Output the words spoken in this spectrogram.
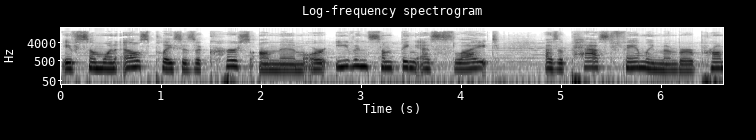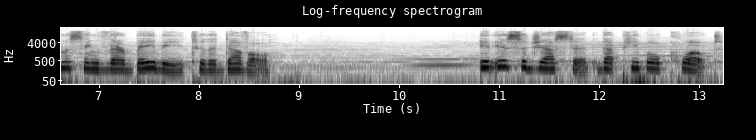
if someone else places a curse on them, or even something as slight as a past family member promising their baby to the devil. It is suggested that people, quote,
